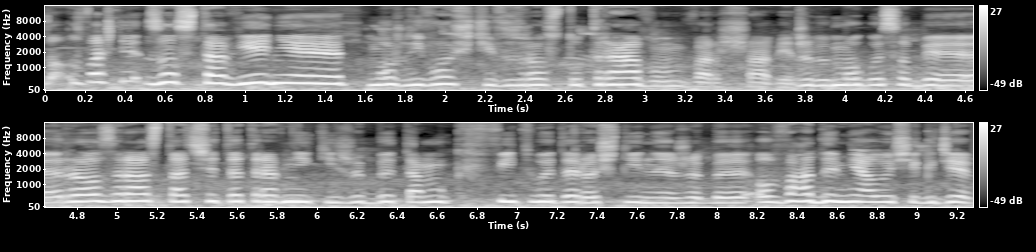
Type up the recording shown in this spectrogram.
no właśnie zostawienie możliwości wzrostu trawą w Warszawie, żeby mogły sobie rozrastać się te trawniki, żeby tam kwitły te rośliny, żeby owady miały się gdzie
